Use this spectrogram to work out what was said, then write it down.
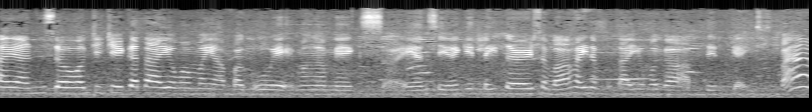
Ayan, so magchichika tayo mamaya pag uwi, mga megs. So, ayan, see you again later. Sa bahay na po tayo mag-update, guys. Bye!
